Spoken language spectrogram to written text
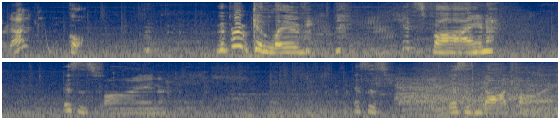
We're done? The brute can live. It's fine. This is fine. This is fine. This is not fine.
